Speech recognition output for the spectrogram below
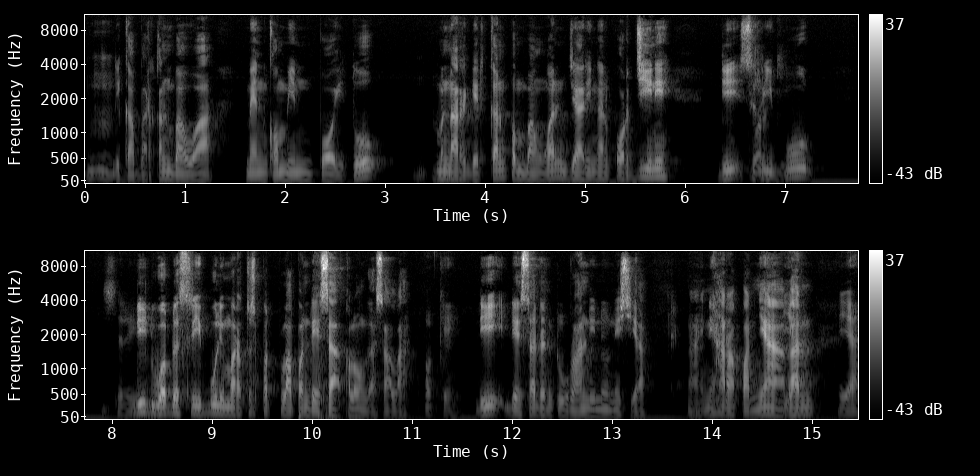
Mm-mm. dikabarkan bahwa Menkominfo itu menargetkan pembangunan jaringan 4G nih di 1000 Seribu. di 12.548 desa kalau nggak salah Oke. di desa dan kelurahan di Indonesia. Nah ini harapannya Iya, kan Iya.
